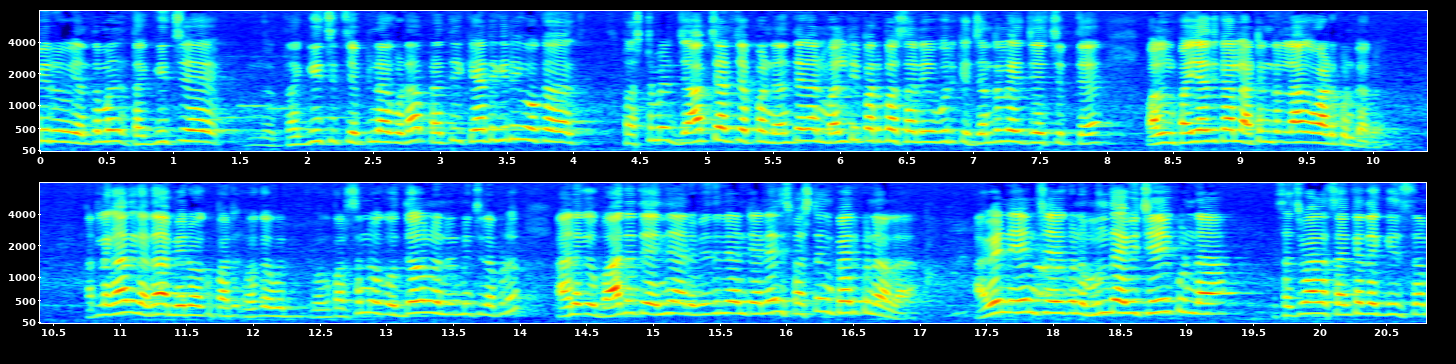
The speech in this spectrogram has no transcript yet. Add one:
మీరు ఎంతమంది తగ్గించే తగ్గించి చెప్పినా కూడా ప్రతి కేటగిరీకి ఒక స్పష్టమైన జాబ్ చార్ట్ చెప్పండి. అంతేగాని మల్టీపర్పస్ అని ఊరికి జనరలైజ్ చేసి చెప్తే వాళ్ళని పై అధికారులు అటెండర్ లాగా వాడుకుంటారు. అట్లా కాదు కదా మీరు ఒక పర్ ఒక ఒక పర్సన్ ఒక ఉద్యోగంలో నిర్మించినప్పుడు ఆయనకు బాధ్యత ఏంది ఆయన విధులు ఏంటి అనేది స్పష్టంగా పేర్కొనాలా? అవన్నీ ఏం చేయకుండా ముందు అవి చేయకుండా సచివాలయ సంఖ్య తగ్గిస్తాం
